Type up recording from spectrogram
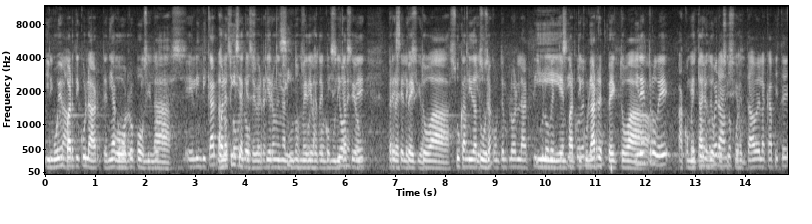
y muy en particular tenía como propósito las, el indicar cuáles noticias que se vertieron en algunos medios de comunicación respecto a su candidatura. contempló el artículo y en particular respecto a y dentro de a comentarios de oposición pues estaba el acápite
